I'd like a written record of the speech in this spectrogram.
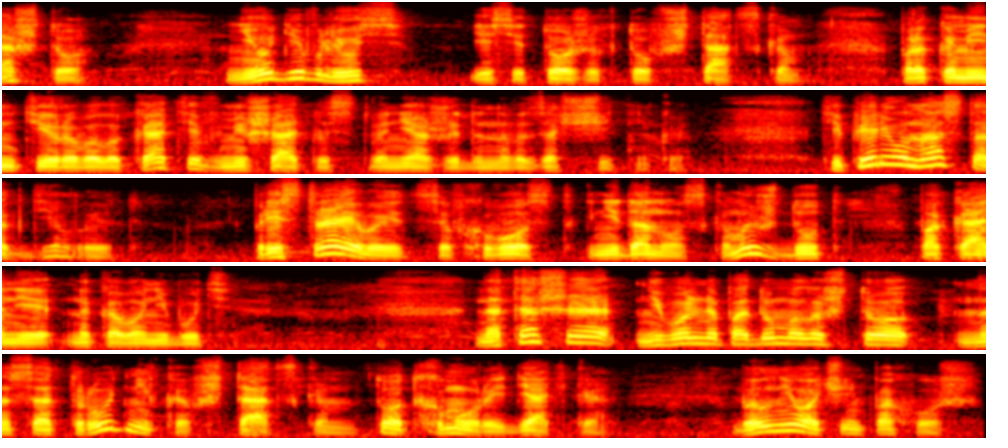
А что? Не удивлюсь, если тоже кто в штатском, прокомментировала Катя вмешательство неожиданного защитника. Теперь и у нас так делают. Пристраиваются в хвост к недоноскам и ждут, пока не на кого-нибудь. Наташа невольно подумала, что на сотрудника в штатском тот хмурый дядька был не очень похож.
